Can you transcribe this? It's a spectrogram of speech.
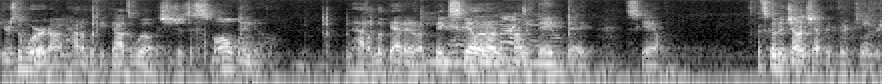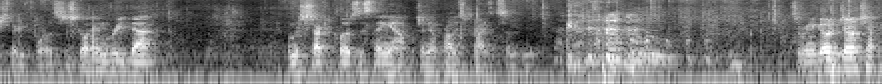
here's the word on how to look at God's will. This is just a small window and how to look at it on a big scale and on, on a day-to-day scale. Let's go to John chapter 13, verse 34. Let's just go ahead and read that. I'm going to start to close this thing out, which I know probably surprises some of you. so we're going to go to John chapter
